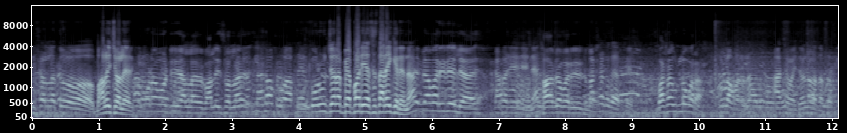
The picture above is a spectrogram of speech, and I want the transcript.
ইনশাল্লাহ তো ভালোই চলে আর কি। মোটামুটি আল্লাহ ভালোই কি সব আপনার গরুর যারা ব্যাপারী আছে তারাই কেনে না? এই ব্যাপারী রেলায় ব্যাপারী নেই না? হ্যাঁ ব্যাপারী বাসা কোথায় আপনার? বাসা বললাম না? আচ্ছা ভাই ধন্যবাদ আপনাকে।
